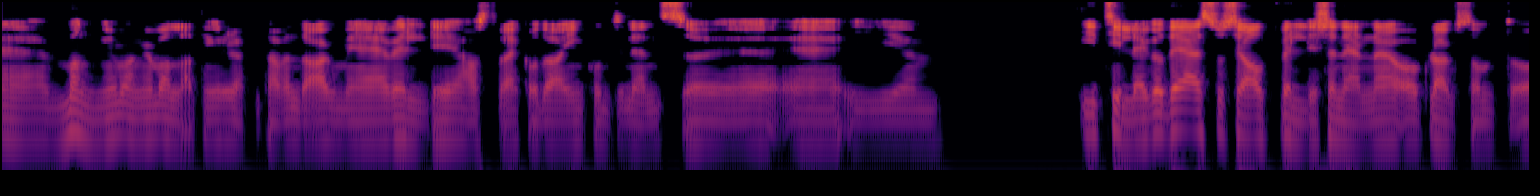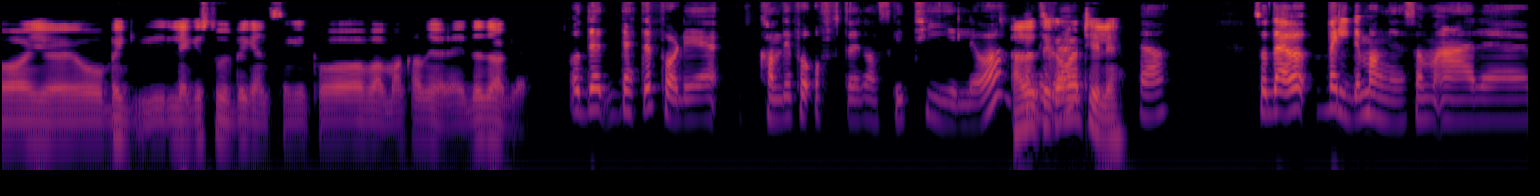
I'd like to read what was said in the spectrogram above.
eh, mange mange vannlatinger i løpet av en dag med veldig hastverk, og da inkontinens eh, i, um, i, tillegg. Og det er sosialt veldig sjenerende og plagsomt, og jo, legger store begrensninger på hva man kan gjøre i det daglige. Og det, dette får de kan de få ofte ganske tidlig òg. Ja, dette kan være tidlig. Ja. Så det er jo veldig mange som er uh,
